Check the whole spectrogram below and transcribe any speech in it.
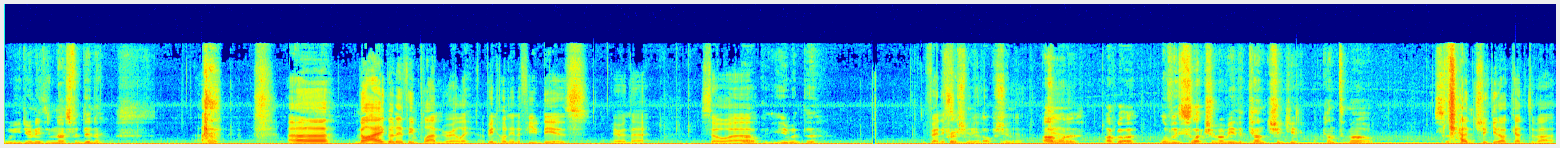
Will you do anything nice for dinner? Uh, Uh, no, I ain't got anything planned really. I've been hunting a few deers here and there. So, uh, oh, you with the venison. fresh you meat know? option. Yeah. I'm Yeah. on a. I've got a lovely selection of either canned chicken or canned tomato. So Canned chicken or canned tomato.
